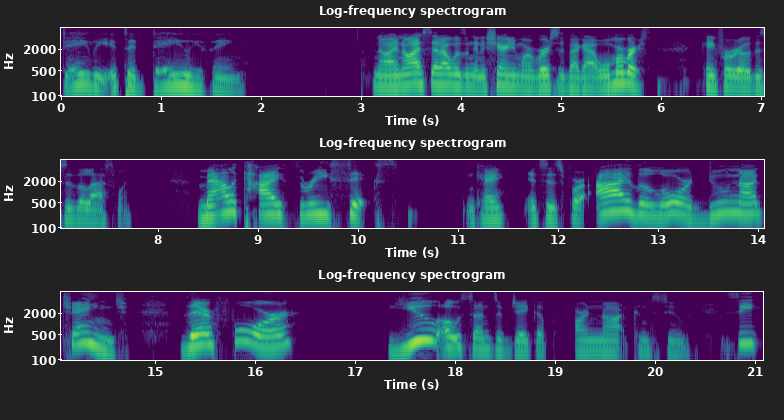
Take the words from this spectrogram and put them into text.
daily. It's a daily thing. Now, I know I said I wasn't going to share any more verses, but I got one more verse. Okay, for real, this is the last one. Malachi 3 6. Okay, it says, For I, the Lord, do not change. Therefore, you, O sons of Jacob, are not consumed. See,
